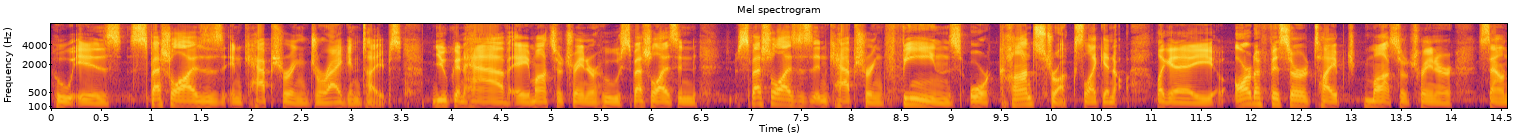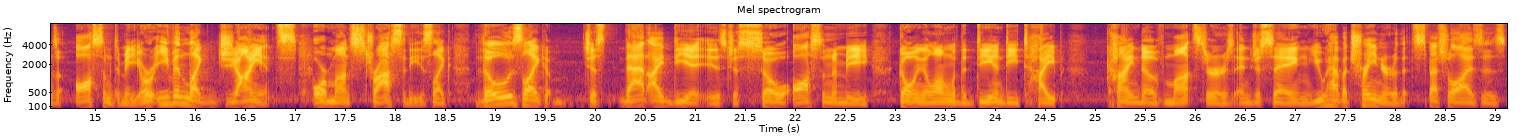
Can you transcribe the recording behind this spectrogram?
who is specializes in capturing dragon types. You can have a monster trainer who specializes in specializes in capturing fiends or constructs like an like a artificer type monster trainer sounds awesome to me or even like giants or monstrosities like those like just that idea is just so awesome to me going along with the D&D type kind of monsters and just saying you have a trainer that specializes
